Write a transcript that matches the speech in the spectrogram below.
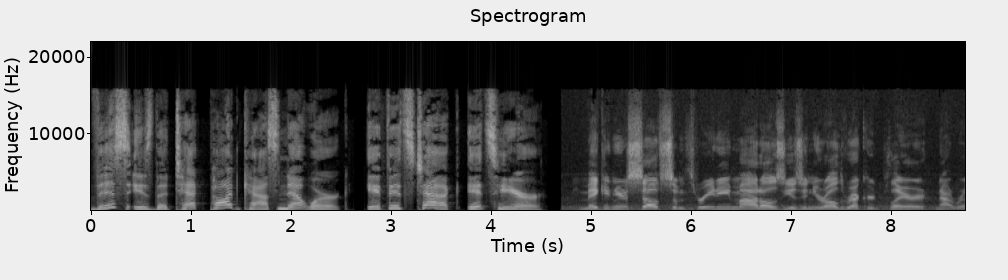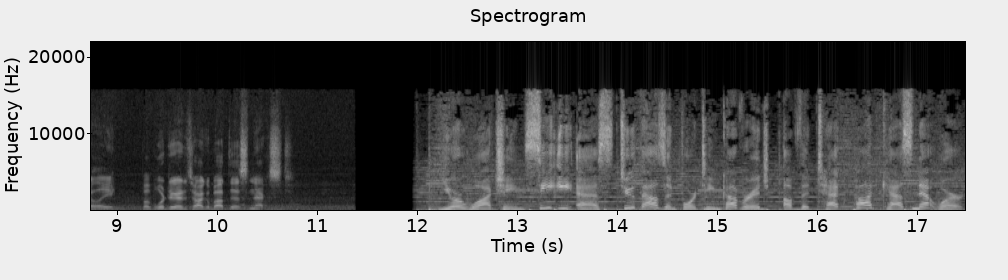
This is the Tech Podcast Network. If it's tech, it's here. Making yourself some 3D models using your old record player. Not really, but we're going to talk about this next. You're watching CES 2014 coverage of the Tech Podcast Network.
